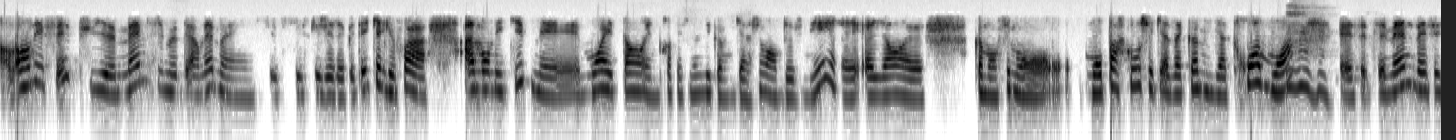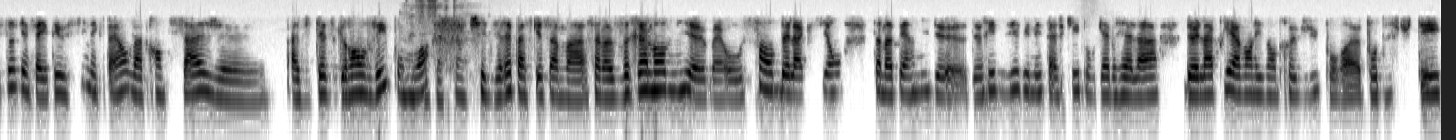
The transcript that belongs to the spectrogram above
en effet. Puis euh, même si je me permets, ben, c'est ce que j'ai répété quelquefois à, à, mon équipe, mais moi étant une professionnelle des communications en devenir et ayant euh, commencé mon, mon parcours chez Casacom il y a trois mois euh, cette semaine, ben, c'est sûr que ça a été aussi une expérience d'apprentissage euh, à vitesse grand V pour Mais moi. Je dirais parce que ça m'a ça m'a vraiment mis euh, ben, au centre de l'action. Ça m'a permis de, de rédiger des messages clés pour Gabriella, de l'appeler avant les entrevues pour pour discuter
